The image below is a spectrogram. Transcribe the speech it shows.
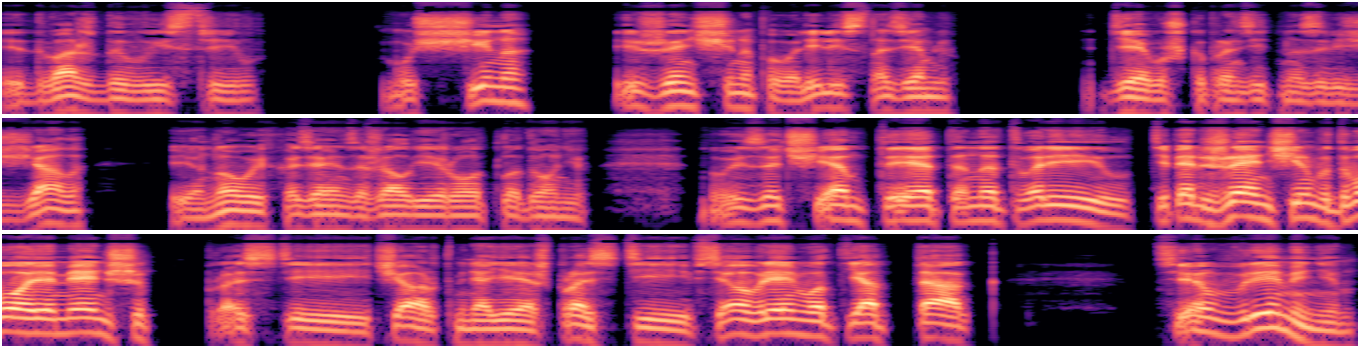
и дважды выстрелил. Мужчина и женщина повалились на землю. Девушка пронзительно завизжала, ее новый хозяин зажал ей рот ладонью. — Ну и зачем ты это натворил? Теперь женщин вдвое меньше. Прости, черт меня ешь, прости, все время вот я так. Тем временем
